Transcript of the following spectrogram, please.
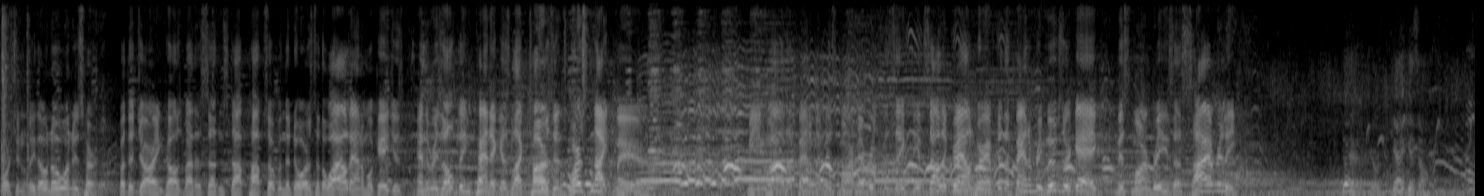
Fortunately, though, no one is hurt, but the jarring caused by the sudden stop pops open the doors to the wild animal cages, and the resulting panic is like Tarzan's worst nightmare. Meanwhile, the Phantom and Miss Marm have reached the safety of solid ground, where after the Phantom removes her gag, Miss Marm breathes a sigh of relief. There, your gag is off. Oh,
